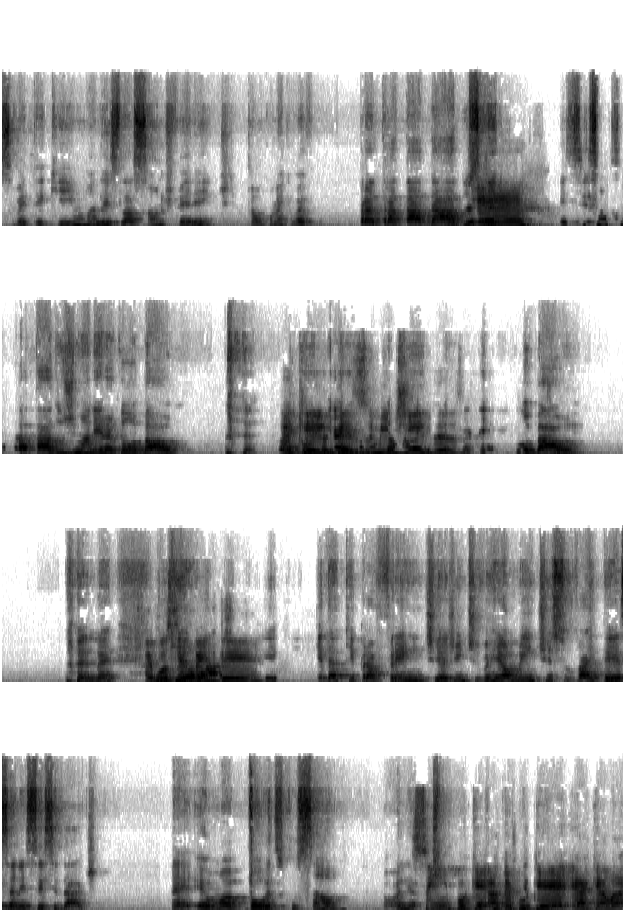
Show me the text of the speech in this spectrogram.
você vai ter que ir uma legislação diferente. Então, como é que vai para tratar dados é... que precisam ser tratados de maneira global. É aquele peso e medidas. Global, né? É você perder. Que, que daqui para frente a gente realmente isso vai ter essa necessidade. Né? É uma boa discussão. Olha, Sim, porque até porque é aquela,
